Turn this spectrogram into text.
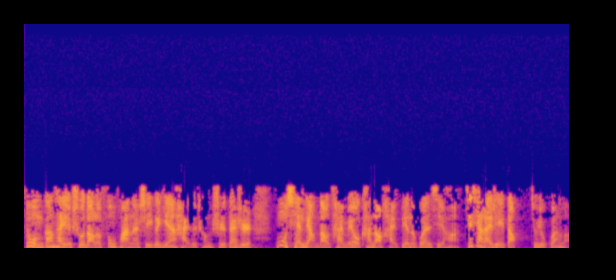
因为我们刚才也说到了，奉化呢是一个沿海的城市，但是目前两道菜没有看到海边的关系哈。接下来这一道就有关了，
